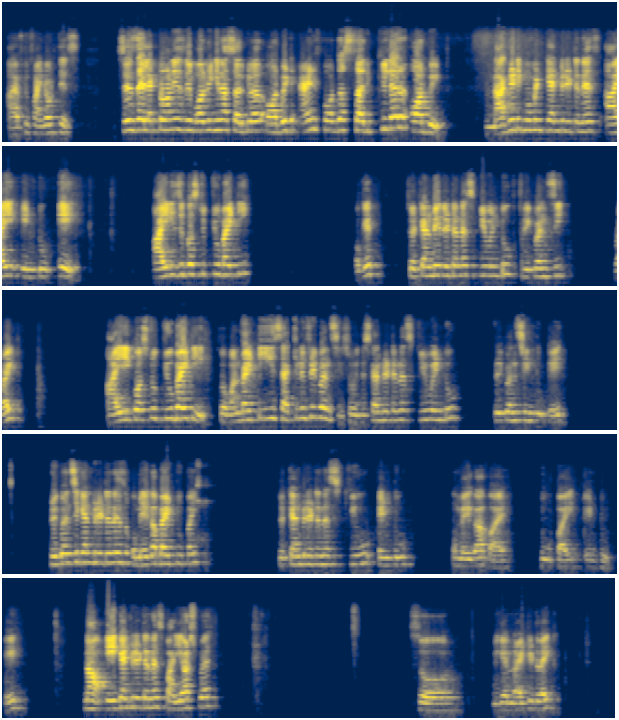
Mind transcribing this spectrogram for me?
I have to find out this. Since the electron is revolving in a circular orbit and for the circular orbit, magnetic moment can be written as I into A. I is equals to Q by T. Okay. So it can be written as Q into frequency, right? I equals to Q by T. So 1 by T is actually frequency. So this can be written as Q into frequency into A. Frequency can be written as omega by 2 pi. So it can be written as q into omega by 2 pi into a. Now a can be written as pi r square. So we can write it like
